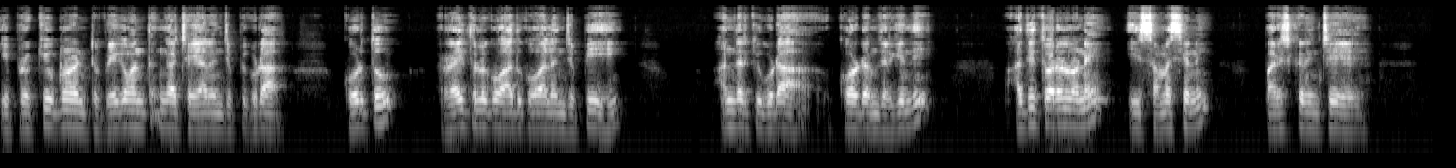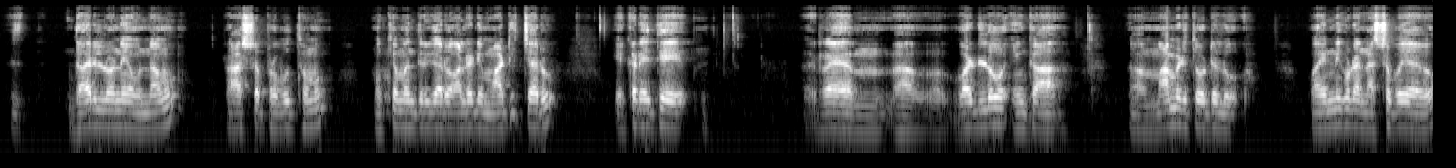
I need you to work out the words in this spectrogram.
ఈ ప్రొక్యూప్మెంట్ వేగవంతంగా చేయాలని చెప్పి కూడా కోరుతూ రైతులకు ఆదుకోవాలని చెప్పి అందరికీ కూడా కోరడం జరిగింది. అతి త్వరలోనే ఈ సమస్యని పరిష్కరించే దారిలోనే ఉన్నాము. రాష్ట్ర ప్రభుత్వము ముఖ్యమంత్రి గారు ఆల్రెడీ మాట ఇచ్చారు ఎక్కడైతే వడ్లు ఇంకా మామిడి తోటలు అవన్నీ కూడా నష్టపోయాయో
